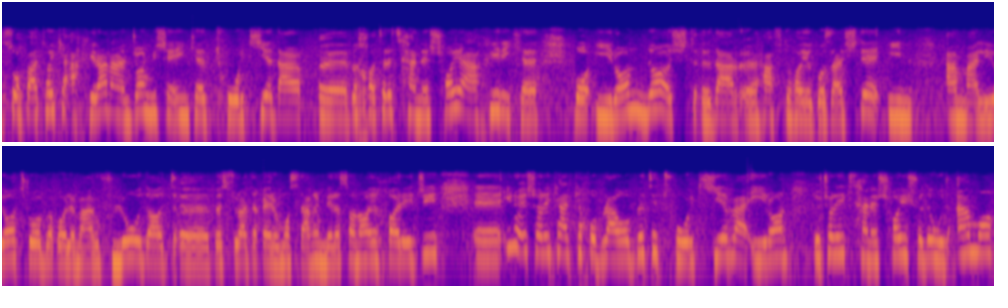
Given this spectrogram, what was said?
صحبت هایی که اخیرا انجام میشه اینکه ترکیه در به خاطر تنش های اخیری که با ایران داشت در هفته های گذشته این عملیات رو به قول معروف لو داد به صورت غیر مستقیم به رسانه های خارجی اینو اشاره کرد که خب روابط ترکیه و ایران دچار یک تنش هایی شده بود. اما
